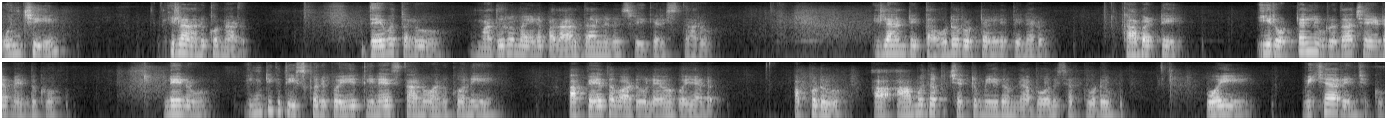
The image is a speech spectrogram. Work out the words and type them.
ఉంచి ఇలా అనుకున్నాడు. దేవతలు మధురమైన పదార్థాలను స్వీకరిస్తారు. ఇలాంటి తవుడు రొట్టెల్ని తినరు. కాబట్టి ఈ రొట్టెల్ని వృధా చేయడం ఎందుకు? నేను ఇంటికి తీసుకొని పోయి తినేస్తాను అనుకొని ఆ పేదవాడు లేవబోయాడు. అప్పుడు ఆ ఆముదపు చెట్టు మీద ఉన్న బోధిసత్వుడు పోయి విచారించుకు.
